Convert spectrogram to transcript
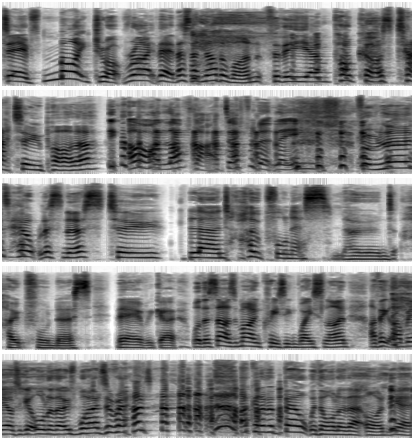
Debs, mic drop right there. That's another one for the um, podcast tattoo parlor. Oh, I love that. definitely. From learned helplessness to Learned hopefulness. learned hopefulness. There we go. Well, the size of my increasing waistline, I think I'll be able to get all of those words around. I could have a belt with all of that on. Yeah.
